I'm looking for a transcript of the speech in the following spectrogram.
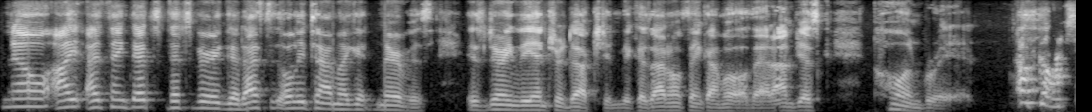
No, I, I think that's that's very good. That's the only time I get nervous is during the introduction because I don't think I'm all that. I'm just cornbread. Oh gosh.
